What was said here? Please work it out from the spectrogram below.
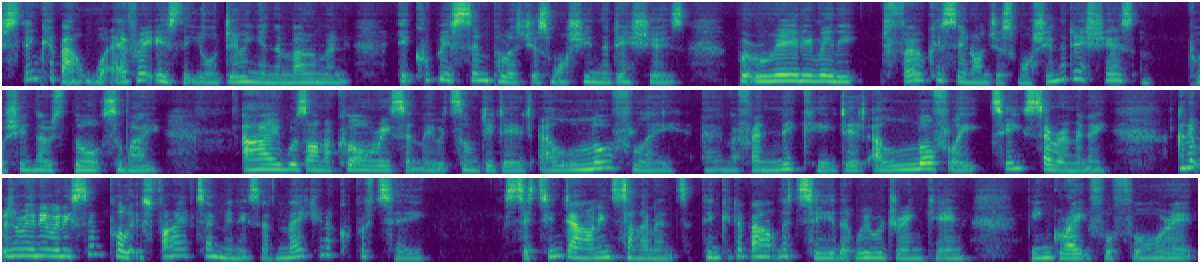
just think about whatever it is that you're doing in the moment. It could be as simple as just washing the dishes, but really, really focusing on just washing the dishes and pushing those thoughts away. I was on a call recently with somebody did a lovely, uh, my friend Nikki did a lovely tea ceremony. And it was really, really simple. It was five ten minutes of making a cup of tea, sitting down in silence, thinking about the tea that we were drinking, being grateful for it,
